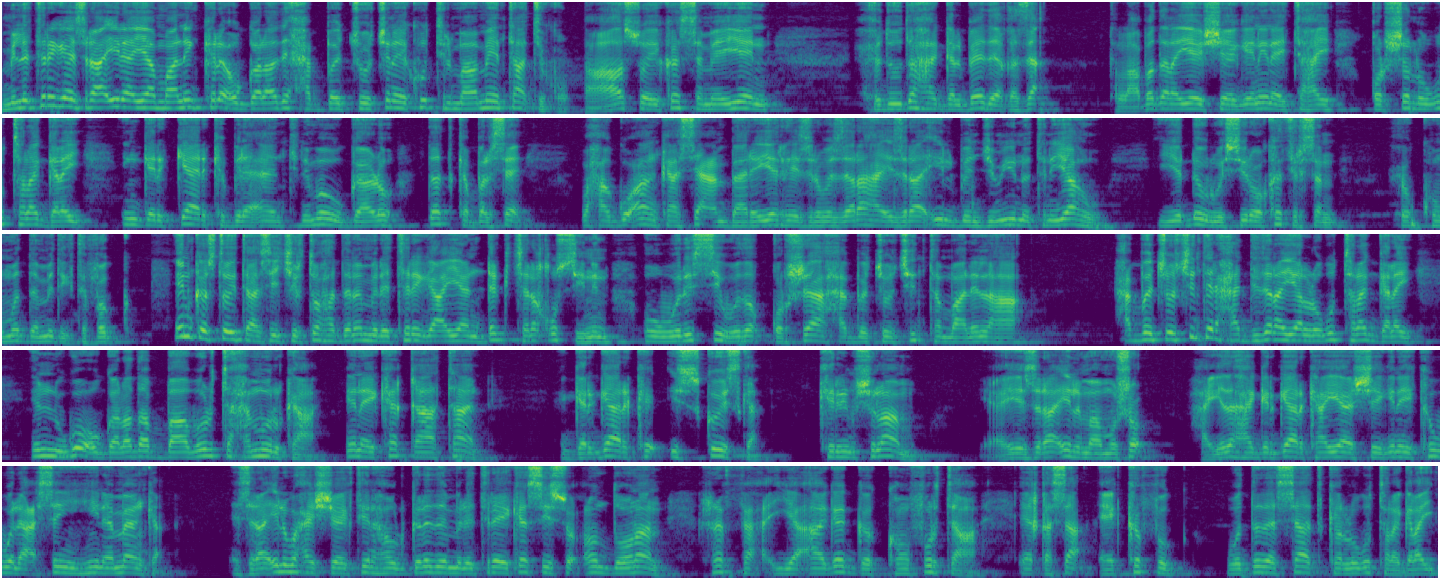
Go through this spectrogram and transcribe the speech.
militariga israa'iil ayaa maalin kale ogolaaday xabad joojin ay ku tilmaameen taatiko taasoo ay ka sameeyeen xuduudaha galbeed ee khaza tallaabadan ayay sheegeen inay tahay qorshe lagu talagalay in gargaarka bila'aantinimo uu gaadho dadka balse waxaa go'aankaasi cambaareeyey ra'iisul wasaaraha israa'iil benjamin netanyahu iyo dhowr wasiir oo ka tirsan xukuumadda midigta fog. Inkastoo taasi jirto haddana militariga ayaan dheg jalaq u siinin oo weli sii wada qorshaha xabajoojinta maalinlaha xabajoojintan xadidan ayaa lagu talagalay in lagu ogolaado baabuurta xamuulka inay ka qaataan gargaarka iskoyska karimshalam ee israa'iil maamusho. Hay'adaha gargaarka ayaa sheegay inay ka walaacsan yihiin ammaanka. Israa'iil waxay sheegtay in howlgallada militari ay ka sii socon doonaan rafax iyo agaga koonfurta ee kasa ee ka fog waddada saadka lagu talagalay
